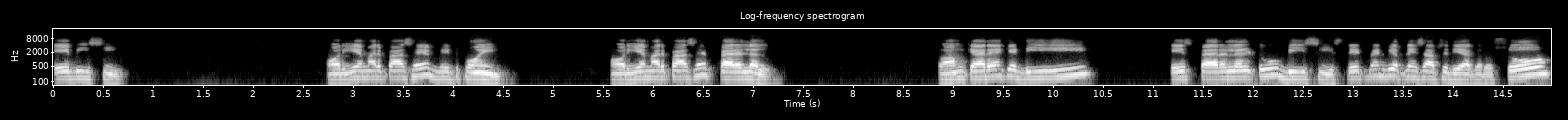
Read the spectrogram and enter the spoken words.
ए बी सी और ये हमारे पास है मिड पॉइंट और ये हमारे पास है पैरेलल तो हम कह रहे हैं कि D is parallel to B C statement भी अपने हिसाब से दिया करो. So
